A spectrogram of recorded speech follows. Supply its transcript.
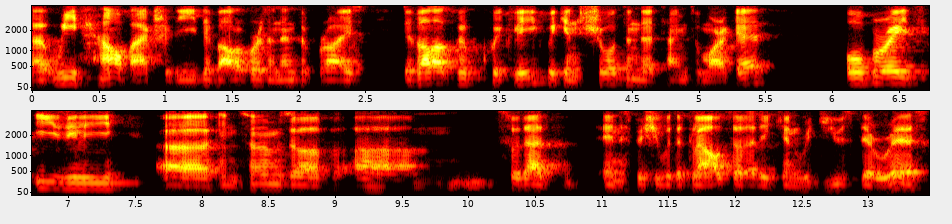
uh, we help actually developers and enterprise develop quickly. We can shorten that time to market, operate easily uh, in terms of um, so that and especially with the cloud, so that they can reduce their risk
